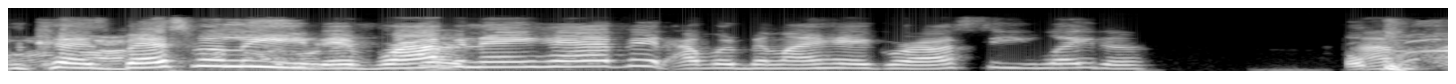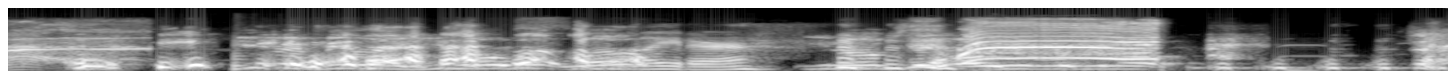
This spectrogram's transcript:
because I- best believe if Robin ain't have it, I would have been like, "Hey, girl, I'll see you later." Oh. I'm, I, You can be like, you know what? Well, later. you know what I'm saying? Oh, you, you know,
